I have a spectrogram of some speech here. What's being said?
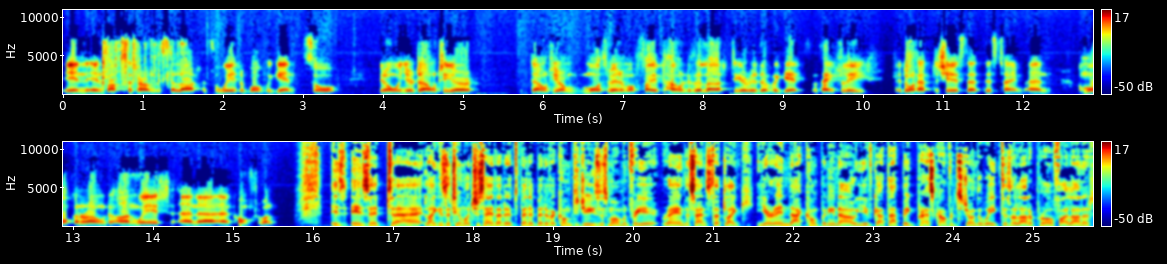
in in boxing terms, it's a lot. It's a weight above again. So, you know, when you're down to your down to your most minimum, five pound is a lot to get rid of again. So thankfully, I don't have to chase that this time, and I'm walking around on weight and uh, and comfortable. Is is it uh, like is it too much to say that it's been a bit of a come to Jesus moment for you, Ray, in the sense that like you're in that company now, you've got that big press conference during the week. There's a lot of profile on it.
